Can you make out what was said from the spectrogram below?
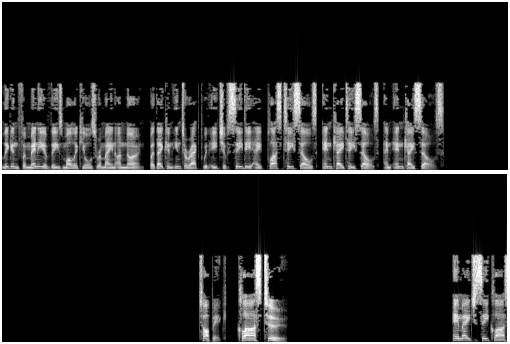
ligand for many of these molecules remain unknown, but they can interact with each of CD8 plus T cells, NKT cells, and NK cells. Topic: Class II. MHC class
